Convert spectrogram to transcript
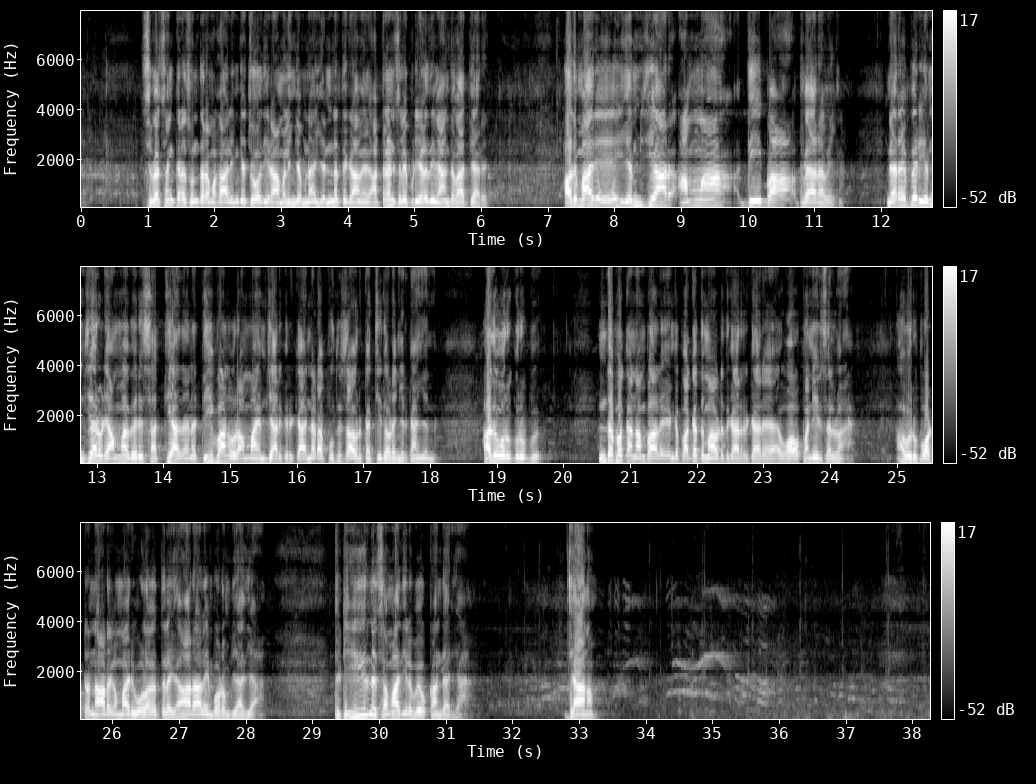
சிவசங்கர சுந்தர மகாலிங்க ஜோதி ராமலிங்கம்னா என்னத்துக்கு அவன்? அட்டனன்ஸில் எப்படி எழுதுவேன் அந்த வாத்தியார்? அது மாதிரி எம்ஜிஆர் அம்மா தீபா பேரவை. நிறைய பேர் எம்ஜிஆருடைய அம்மா பேர் சத்யா தானே தீபான்னு ஒரு அம்மா எம்ஜிஆருக்கு இருக்கா? என்னடா புதுசாக ஒரு கட்சி தொடங்கியிருக்காங்கன்னு. அது ஒரு குரூப்பு இந்த பக்கம் நம்பால் எங்கள் பக்கத்து மாவட்டத்துக்காரர் இருக்காரு ஓ பன்னீர்செல்வம் அவர் போட்ட நாடகம் மாதிரி உலகத்தில் யாராலையும் போட முடியாதியா. திடீர்னு சமாதியில் போய் உட்காந்தாரியா தியானம்.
